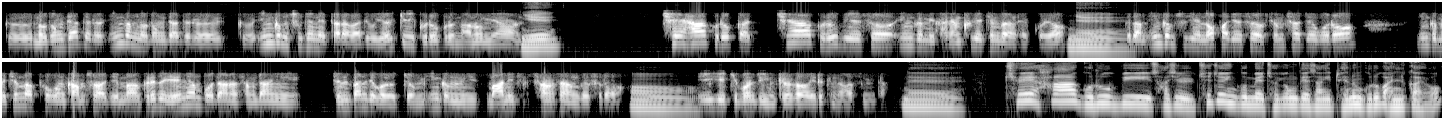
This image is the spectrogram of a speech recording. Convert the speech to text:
그 노동자들을 임금 노동자들을 그 임금 수준에 따라 가지고 10개의 그룹으로 나누면 예. 최하 그룹과 최하 그룹에서 임금이 가장 크게 증가를 했고요. 네. 그다음 임금 수준이 높아질수록 점차적으로 임금의 증가폭은 감소하지만 그래도 예년보다는 상당히 전반적으로 좀 임금이 많이 상승한 것으로 어. 이게 기본적인 결과가 이렇게 나왔습니다. 네. 최하 그룹이 사실 최저임금에 적용 대상이 되는 그룹 아닐까요?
